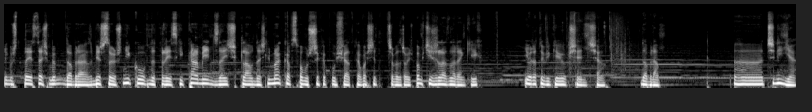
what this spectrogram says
Jak już tutaj jesteśmy. Dobra, zbierz sojuszników, netflejski kamień, znajdź klauna ślimaka, wspomóż szychę półświadka. Właśnie to trzeba zrobić. Pomści żelaznorękich. I uratuj wielkiego księcia. Dobra. Eee, czyli nie.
